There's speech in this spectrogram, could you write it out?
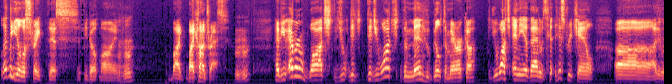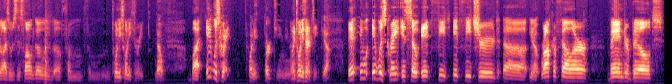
let me illustrate this, if you don't mind, Mhm. by by contrast. Mhm. Have you ever watched? Did you did, did you watch The Men Who Built America? Did you watch any of that? It was Hi- History Channel. Uh, I didn't realize it was this long ago, uh, from from 2023. No, But it was great. 2013. You I mean, 2013. Yeah. It, it, it was great. It, so it fe- it featured uh, you know Rockefeller, Vanderbilt,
